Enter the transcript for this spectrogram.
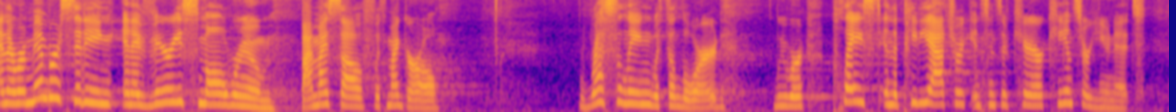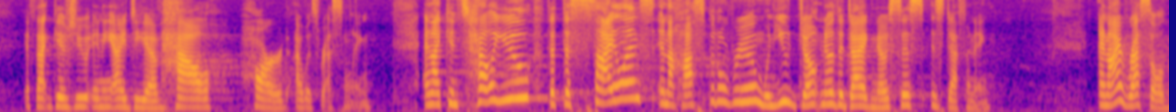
And I remember sitting in a very small room by myself with my girl, wrestling with the Lord. We were placed in the pediatric intensive care cancer unit, if that gives you any idea of how hard I was wrestling. And I can tell you that the silence in a hospital room when you don't know the diagnosis is deafening. And I wrestled.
